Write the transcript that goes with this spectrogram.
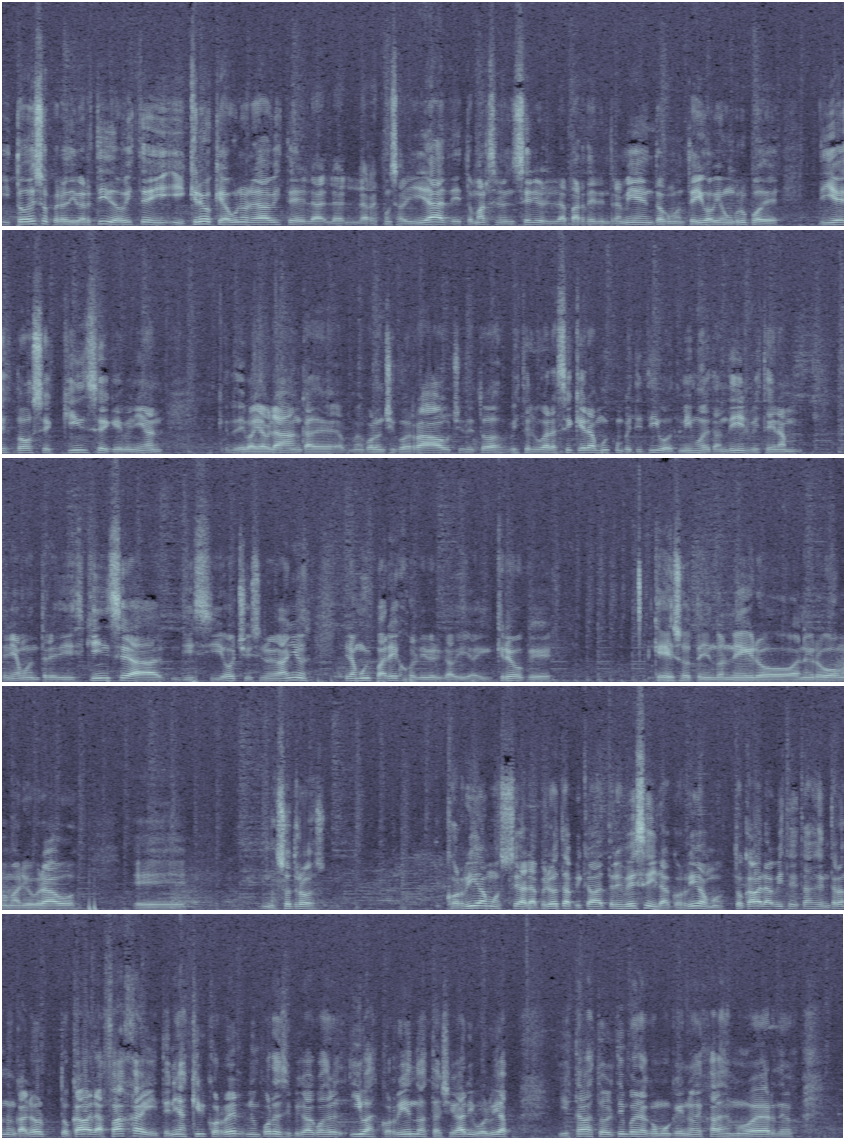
y todo eso, pero divertido, viste, y, creo que a uno le da, viste, la, la- la responsabilidad de tomárselo en serio la parte del entrenamiento, como te digo, había un grupo de 10, 12, 15 que venían de Bahía Blanca, de- me acuerdo un chico de Rauch, de todos, viste, lugares así, que era muy competitivo, mismo de Tandil, viste, teníamos entre 10, 15 a 18, 19 años, era muy parejo el nivel que había, y creo que, que eso, teniendo al negro, al negro Goma, Mario Bravo, eh, nosotros corríamos, o sea, la pelota picaba tres veces y la corríamos. Tocaba la, viste estás entrando en calor, tocaba la faja y tenías que ir correr, no importa si picaba cuatro veces, ibas corriendo hasta llegar y volvías. Y estabas todo el tiempo, era como que no dejabas de mover.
